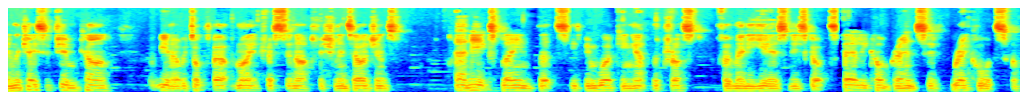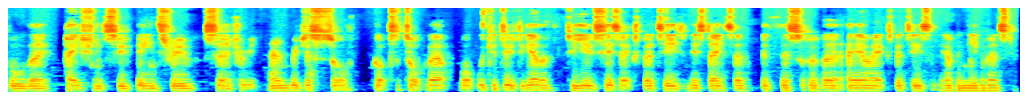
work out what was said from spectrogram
In the case of Jim Khan, you know, we talked about my interest in artificial intelligence, and he explained that he's been working at the trust for many years and he's got fairly comprehensive records of all the patients who've been through surgery. And we just sort of got to talk about what we could do together to use his expertise and his data with the sort of uh, AI expertise that we have in the university.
